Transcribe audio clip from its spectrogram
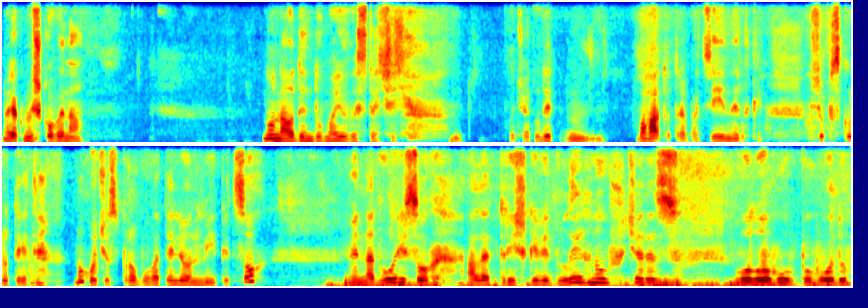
ну, як мішковина. Ну, на один, думаю, вистачить. Хоча туди багато треба цієї нитки, щоб скрутити. Ну, хочу спробувати льон мій підсох. Він на дворі сох, але трішки відлигнув через вологу погоду.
